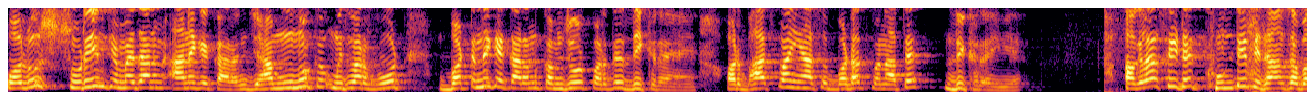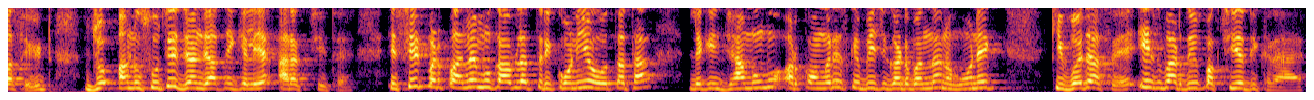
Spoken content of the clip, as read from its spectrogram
पोलू सुरीन के मैदान में आने के कारण, झामुमो के उम्मीदवार वोट बटने के कारण कमज़ोर पड़ते दिख रहे हैं और भाजपा यहाँ से बढ़त बनाते दिख रही है। अगला सीट है खुंटी विधानसभा सीट, जो अनुसूचित जनजाति के लिए आरक्षित है। इस सीट पर पहले मुकाबला त्रिकोणीय होता था। लेकिन झामुमो और कांग्रेस के बीच गठबंधन होने की वजह से इस बार द्विपक्षीय दिख रहा है।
